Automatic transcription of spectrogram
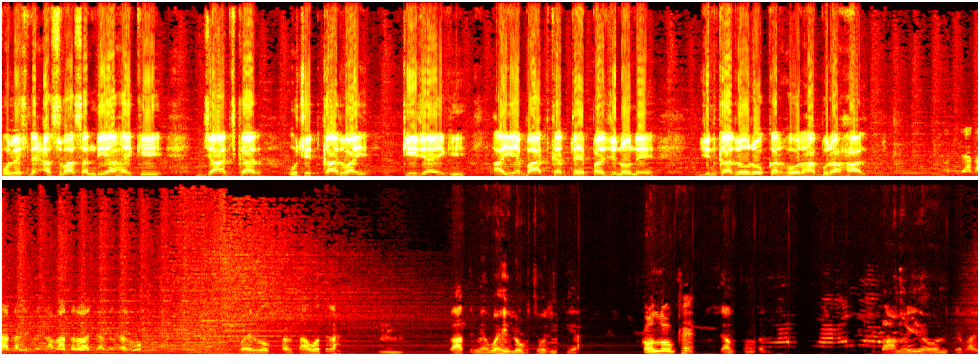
पुलिस ने आश्वासन दिया है कि जाँच कर उचित कार्रवाई की जाएगी। आइए बात करते हैं परिजनों ने जिनका रो रो कर हो रहा बुरा हाल। वही लोग खड़तावत रहा। रात में वही लोग चोरी किया। कौन लोग थे? और उनके भाई।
